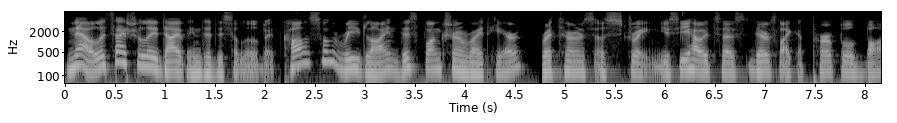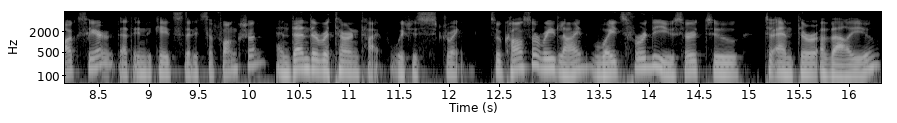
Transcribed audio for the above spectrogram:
Now let's actually dive into this a little bit. Console read line, this function right here returns a string. You see how it says there's like a purple box here that indicates that it's a function. And then the return type, which is string. So console read line waits for the user to, to enter a value.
